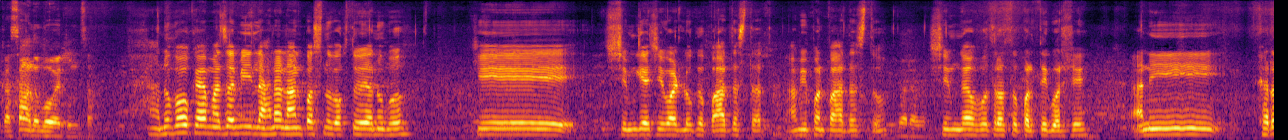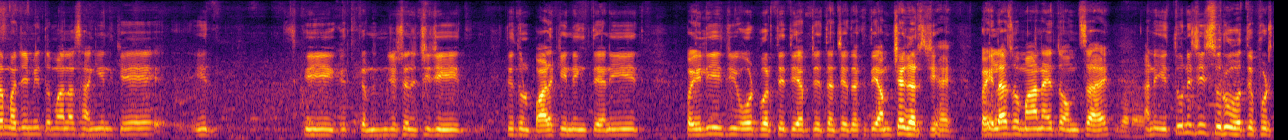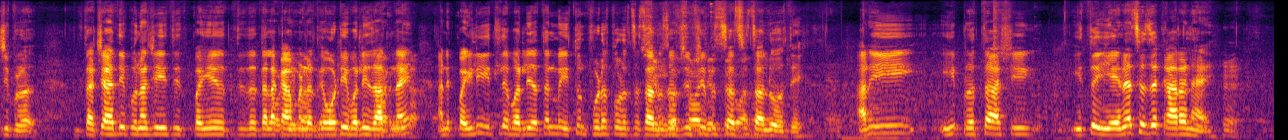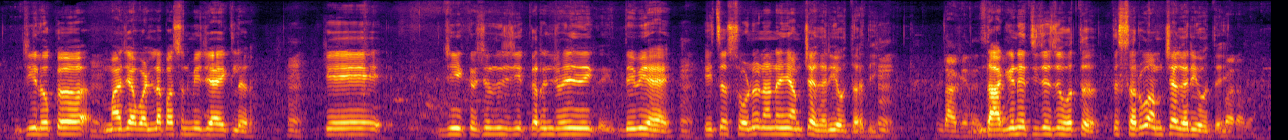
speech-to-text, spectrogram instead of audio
कसा अनुभव आहे तुमचा? अनुभव काय माझा? मी लहान लहानपासून बघतोय अनुभव की शिमग्याची वाट लोक पाहत असतात. आम्ही पण पाहत असतो. बरोबर. शिमगा होत राहतो प्रत्येक वर्षी. आणि खरं म्हणजे मी तुम्हाला सांगेन की ही की करंजेश्वरीची जी तिथून पालखी निघते आणि पहिली जी ओट भरते ती आमची त्यांच्या ती आमच्या घरची आहे. पहिला जो मान आहे तो आमचा आहे. आणि इथूनच जी सुरू होते पुढची प्र त्याच्या आधी कुणाची ती पहि तिथं त्याला काय म्हणतात की ओटी भरली जात नाही. आणि पहिली इथले भरली जातात मग इथून पुढं पुढं चालू चालू होते. आणि ही प्रथा अशी इथं येण्याचं जे कारण आहे जी लोक माझ्या वडिलापासून मी जे ऐकलं की जी कृष्णजी जी करंजोळी देवी आहे हिचं सोनं नाणं हे आमच्या घरी होतं आधी. दागिने दागिने तिचे जे होतं ते सर्व आमच्या घरी होते.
